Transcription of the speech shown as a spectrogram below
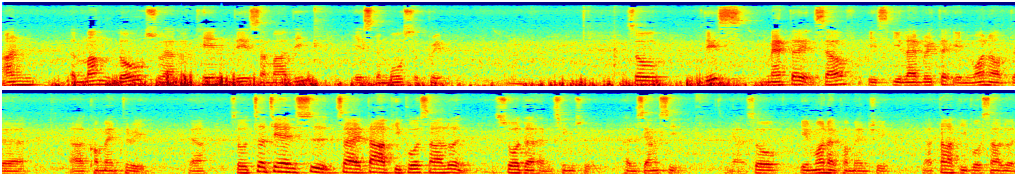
un, among those who have attained this samadhi, is the most supreme. Mm. So, this matter itself is elaborated in one of the uh, commentary. Yeah. So 这件事在大毗婆沙论 说得很清楚，很详细。Yeah, so in one commentary，啊，大毗婆沙论，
